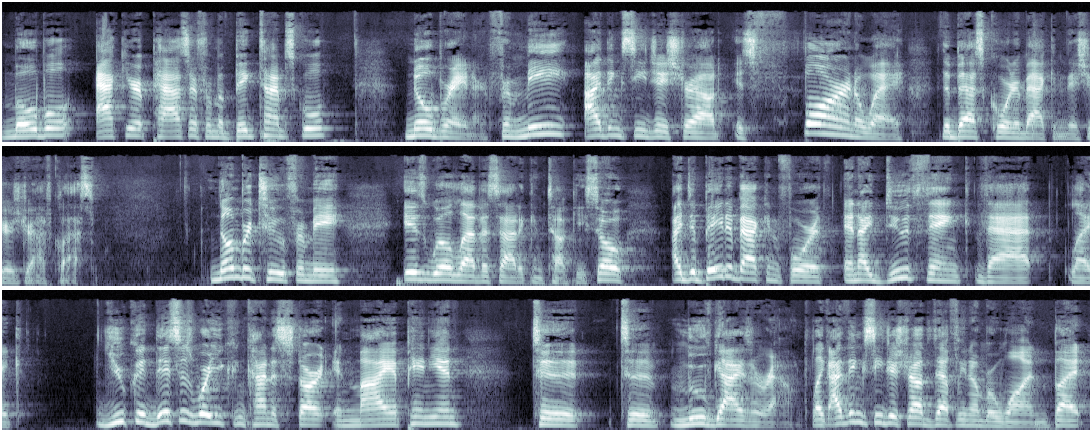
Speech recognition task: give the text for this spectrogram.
mobile, accurate passer from a big time school. No brainer. For me, I think CJ Stroud is far and away the best quarterback in this year's draft class. Number two for me is Will Levis out of Kentucky. So I debated back and forth, and I do think that like you could. This is where you can kind of start, in my opinion, to to move guys around. Like I think CJ Stroud's definitely number one, but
